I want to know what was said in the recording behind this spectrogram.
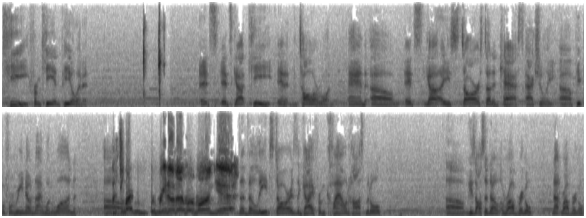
Key from Key and Peele in it. It's it's got Key in it, the taller one, and um, it's got a star-studded cast. Actually, uh, people from Reno 911. Um, from Reno 911, yeah. the the lead star is the guy from Clown Hospital. Um, he's also done Rob Riggle, not Rob Riggle.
